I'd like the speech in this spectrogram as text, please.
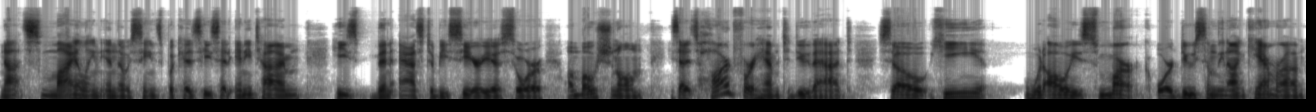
not smiling in those scenes because he said anytime he's been asked to be serious or emotional, he said it's hard for him to do that. So he would always smirk or do something on camera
